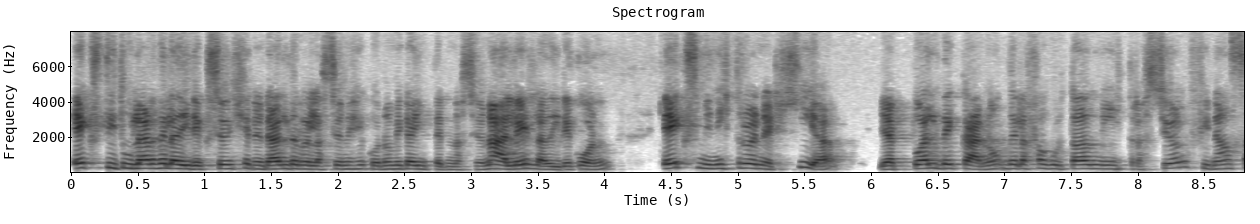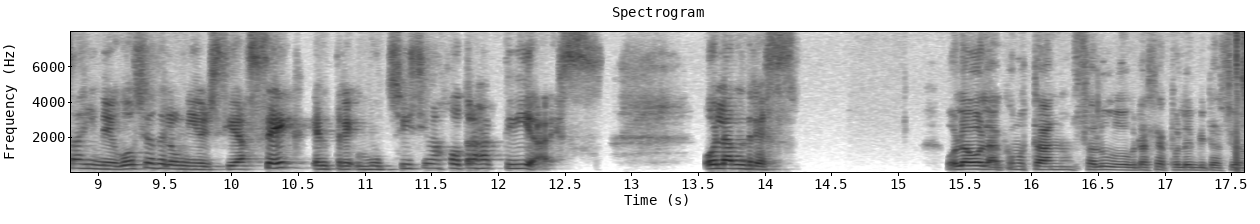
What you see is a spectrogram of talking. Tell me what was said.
ex titular de la Dirección General de Relaciones Económicas Internacionales, la DIRECON, ex ministro de Energía y actual decano de la Facultad de Administración, Finanzas y Negocios de la Universidad SEC, entre muchísimas otras actividades. Hola Andrés. Hola, hola, ¿cómo están? Un saludo, gracias por la invitación.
